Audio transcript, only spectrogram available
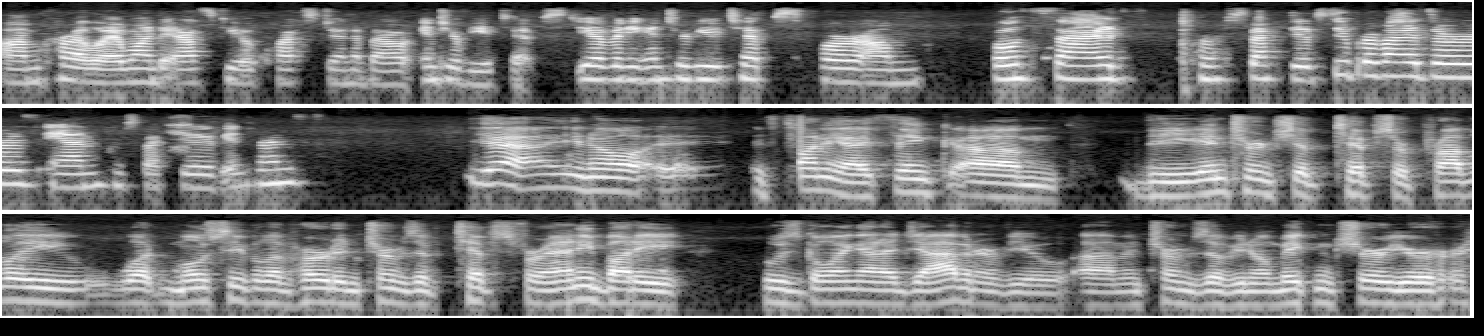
um, Carlo, I wanted to ask you a question about interview tips. Do you have any interview tips for um, both sides, prospective supervisors and prospective interns? Yeah, you know, it's funny. I think um, the internship tips are probably what most people have heard in terms of tips for anybody who's going on a job interview um, in terms of you know making sure you're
